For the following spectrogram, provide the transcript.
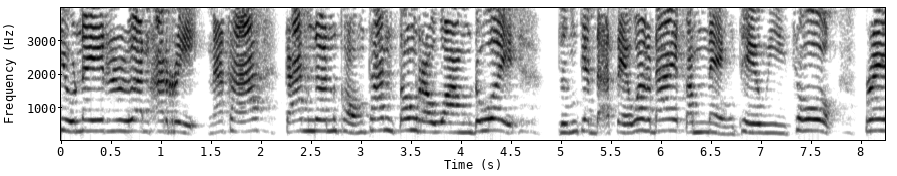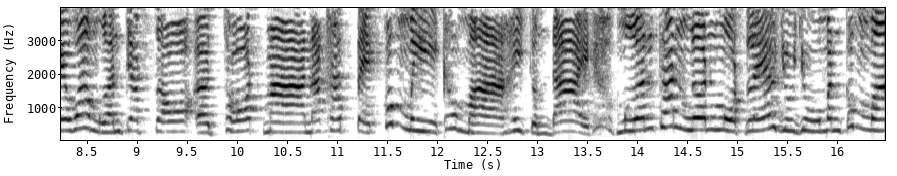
อยู่ในเรือนอรินะคะการเงินของท่านต้องระวังด้วย ถึงจะแต่ว่าได้ตำแหน่งเทวีโชค แปลว่าเหมือนจะซอเอ่อช็อตมานะคะแต่ก็มีเข้ามาให้จนได้ เหมือนท่านเงินหมดแล้วอยู่ๆมันก็มา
